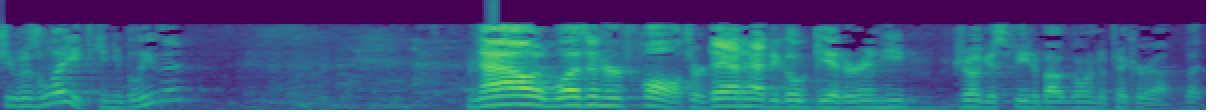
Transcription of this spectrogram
She was late. Can you believe that? Now it wasn't her fault. Her dad had to go get her, and he drug his feet about going to pick her up. But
